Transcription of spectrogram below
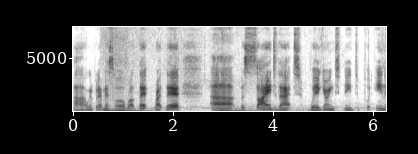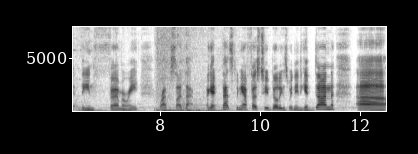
Uh, I'm going to put our mess hall right there, right there. Uh, beside that, we're going to need to put in the infirmary right beside that. Okay, that's going to be our first two buildings we need to get done. Uh,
